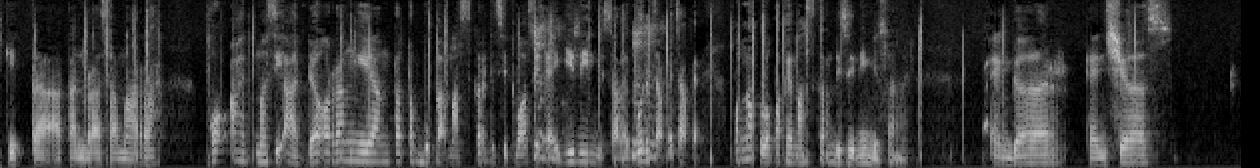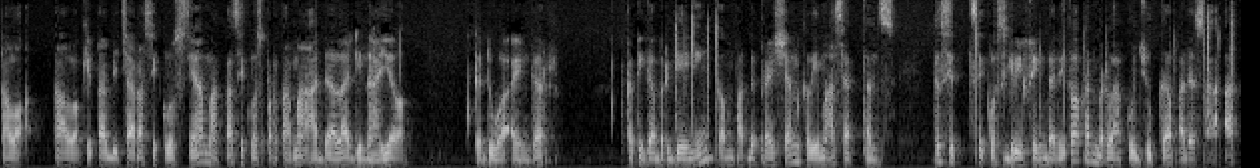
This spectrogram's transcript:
Kita akan merasa marah. Kok ad masih ada orang yang tetap buka masker di situasi kayak gini misalnya. Gue udah capek-capek, pengap lo pakai masker di sini misalnya. Anger, anxious. Kalau kalau kita bicara siklusnya, maka siklus pertama adalah denial, kedua anger, ketiga bergaining, keempat depression, kelima acceptance. Itu siklus grieving dan itu akan berlaku juga pada saat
